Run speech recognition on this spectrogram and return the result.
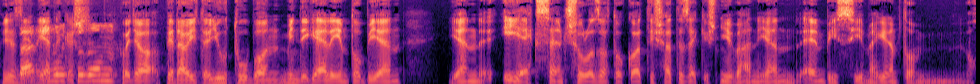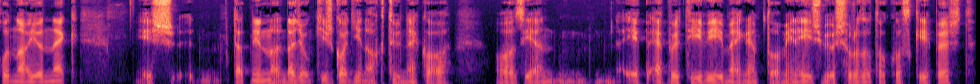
hogy ez Bár ilyen érdekes, tudom... hogy a, például itt a Youtube-on mindig elém dob ilyen ilyen EXN sorozatokat, és hát ezek is nyilván ilyen NBC, meg nem tudom honnan jönnek, és tehát nagyon kis gagyinak tűnnek a, az ilyen Apple TV, meg nem tudom én, HBO sorozatokhoz képest.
